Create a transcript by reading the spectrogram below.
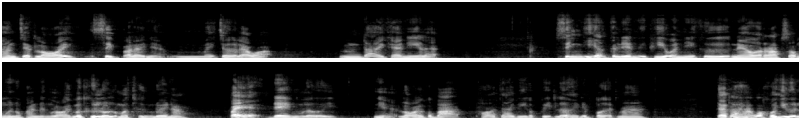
26,710 อะไรเนี่ย ไม่เจอแล้วอะ่ะได้แค่นี้แหละ สิ่งที่อยากจะเรียนพี่ๆวันนี้คือแนวรับ 26,100 เมื่อคืนหล่นลงมาถึงด้วยนะ เป๊ะเด้งเลย เนี่ยร้อยกว่าบาท พอใจพี่กับปิดเลยเดี๋ยวเปิดมา แต่ถ้าหากว่าเขายืน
